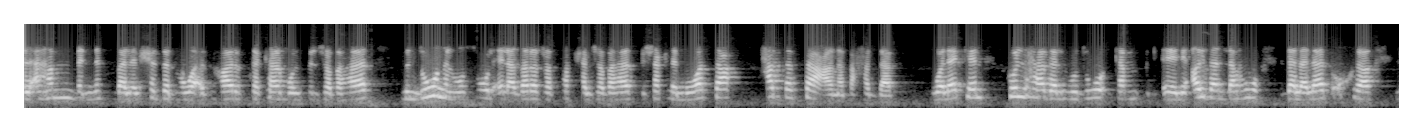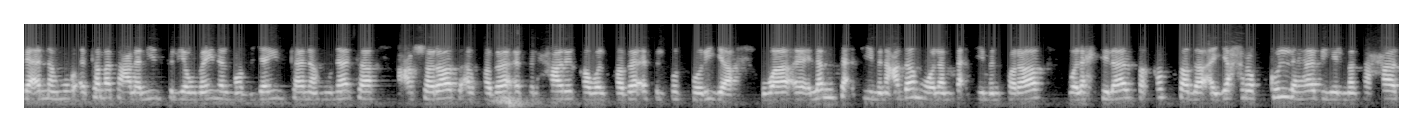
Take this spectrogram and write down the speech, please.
الأهم بالنسبة للحزب هو إظهار التكامل في الجبهات من دون الوصول إلى درجة فتح الجبهات بشكل موسع حتى الساعة. نتحدث، ولكن كل هذا الهدوء كم يعني أيضا له دلالات أخرى لأنه كما تعلمين في اليومين الماضيين كان هناك عشرات القذائف الحارقة والقذائف الفسفورية ولم تأتي من عدم ولم تأتي من فراغ والاحتلال تقصد أن يحرق كل هذه المساحات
